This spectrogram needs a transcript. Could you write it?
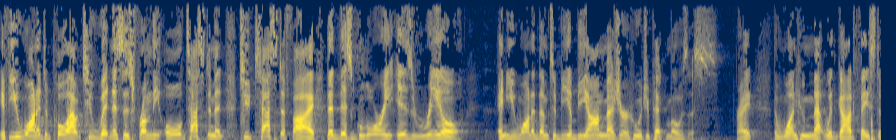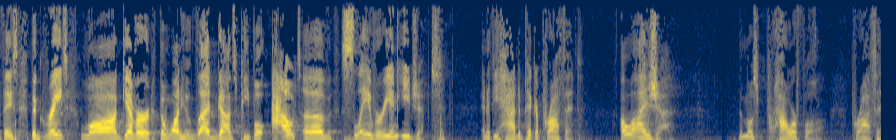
If you wanted to pull out two witnesses from the Old Testament to testify that this glory is real, and you wanted them to be a beyond measure, who would you pick? Moses, right? The one who met with God face to face, the great lawgiver, the one who led God's people out of slavery in Egypt. And if you had to pick a prophet, Elijah the most powerful prophet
